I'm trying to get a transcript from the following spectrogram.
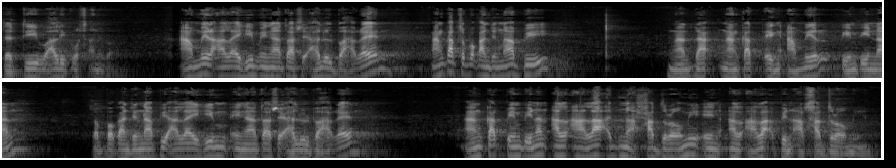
jadi wali kota niku amir alaihim ing atase ahlul Bahrain ngangkat sapa Kanjeng Nabi ngangkat ngangkat ing amir pimpinan sapa Kanjeng Nabi alaihim ing atase ahlul Bahrain angkat pimpinan Al-Ala bin Al-Hadrami ing Al-Ala bin Al-Hadrami.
